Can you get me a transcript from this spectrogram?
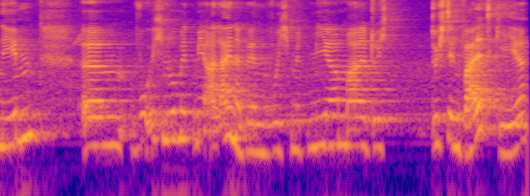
nehmen, ähm, wo ich nur mit mir alleine bin, wo ich mit mir mal durch durch den Wald gehe,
